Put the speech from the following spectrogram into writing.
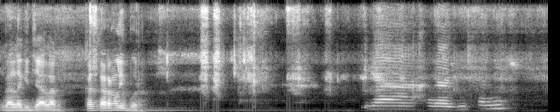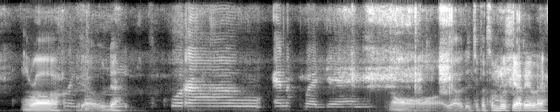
nggak lagi jalan. Kan sekarang libur. Ya nggak bisa nih. Oh ya udah. kurang enak badan. Oh ya udah cepet sembuh Syaril ya.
